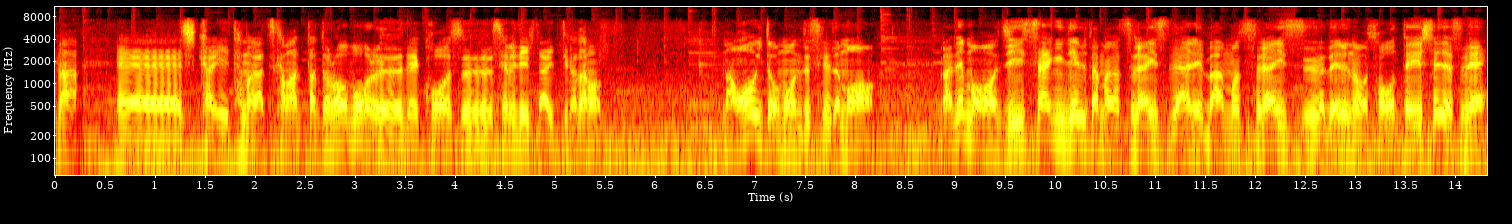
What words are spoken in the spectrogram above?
まあ、えー、しっかり球が捕まったドローボールでコース攻めていきたいって方も、まあ、多いと思うんですけれども、まあ、でも実際に出る球がスライスであればもうスライスが出るのを想定してですね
